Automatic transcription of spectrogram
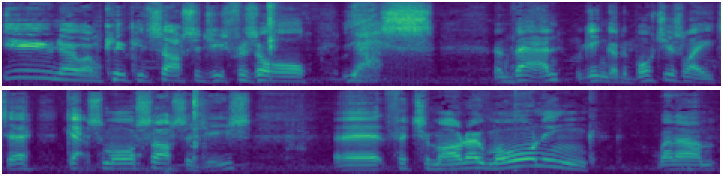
You know I'm cooking sausages for us all. Yes. And then we can go to butcher's later, get some more sausages uh, for tomorrow morning when I'm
